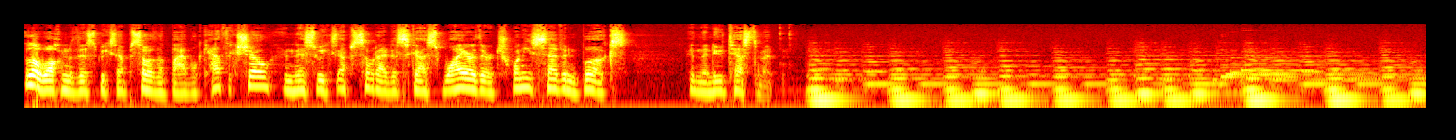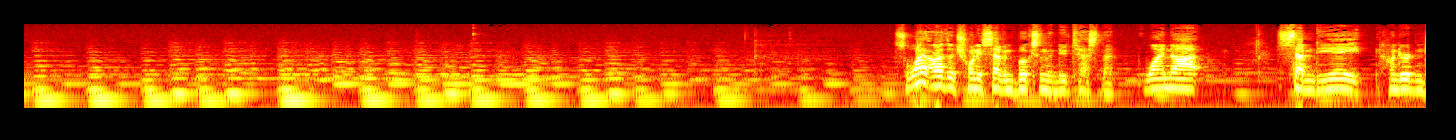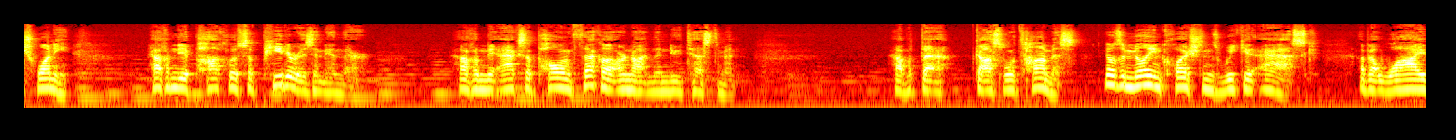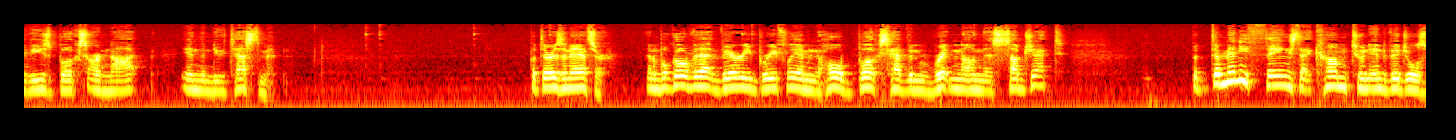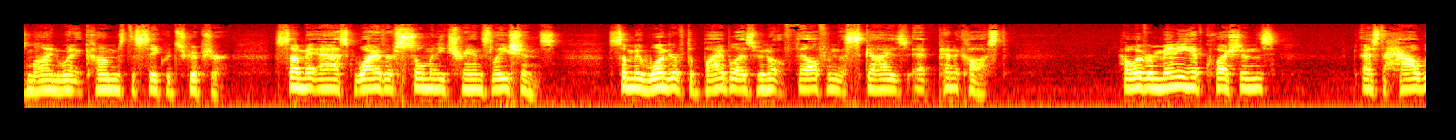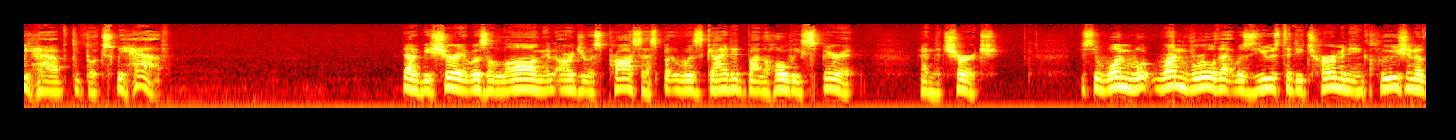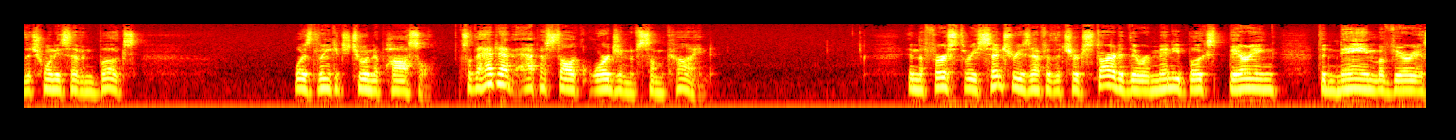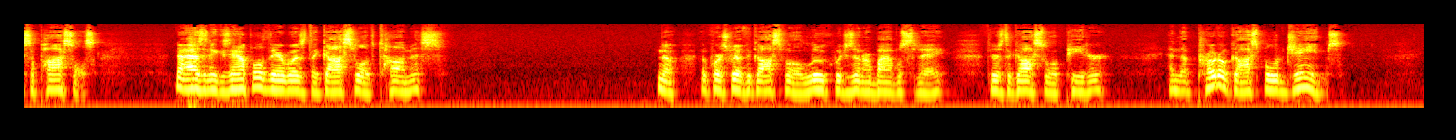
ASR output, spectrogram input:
Hello, welcome to this week's episode of the Bible Catholic Show. In this week's episode, I discuss why are there 27 books in the New Testament. So why are there 27 books in the New Testament? Why not 78, 120? How come the Apocalypse of Peter isn't in there? How come the Acts of Paul and Thecla are not in the New Testament? How about the Gospel of Thomas? There's a million questions we could ask about why these books are not in the New Testament. But there is an answer. And we'll go over that very briefly. I mean, whole books have been written on this subject. But there are many things that come to an individual's mind when it comes to sacred scripture. Some may ask, why are there so many translations? Some may wonder if the Bible, as we know it, fell from the skies at Pentecost. However, many have questions as to how we have the books we have. Now, to be sure, it was a long and arduous process, but it was guided by the Holy Spirit and the Church. You see, one, one rule that was used to determine inclusion of the 27 books was linkage to an apostle. So they had to have apostolic origin of some kind. In the first three centuries after the church started, there were many books bearing the name of various apostles. Now, as an example, there was the Gospel of Thomas. No, of course, we have the Gospel of Luke, which is in our Bibles today. There's the Gospel of Peter and the Proto Gospel of James.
